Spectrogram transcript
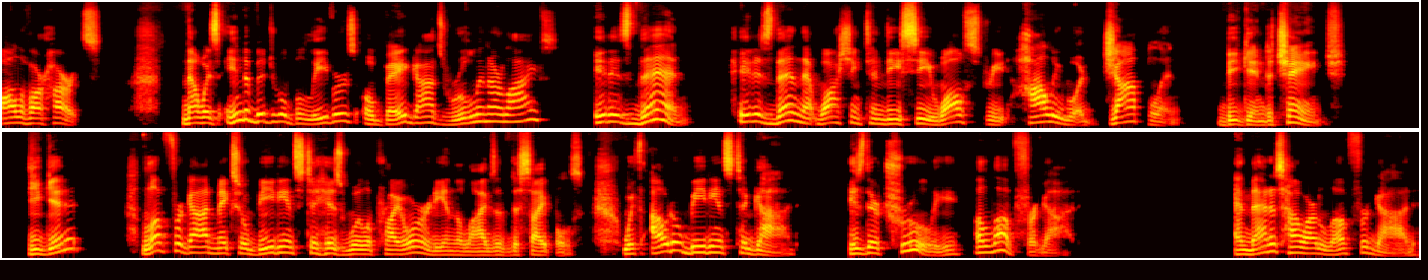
all of our hearts. Now, as individual believers obey God's rule in our lives, it is then, it is then that Washington DC, Wall Street, Hollywood, Joplin begin to change. Do you get it? Love for God makes obedience to His will a priority in the lives of disciples. Without obedience to God, is there truly a love for God? And that is how our love for God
